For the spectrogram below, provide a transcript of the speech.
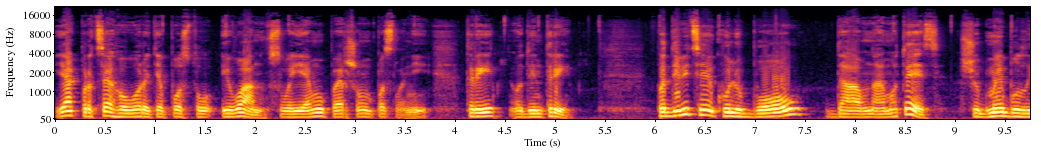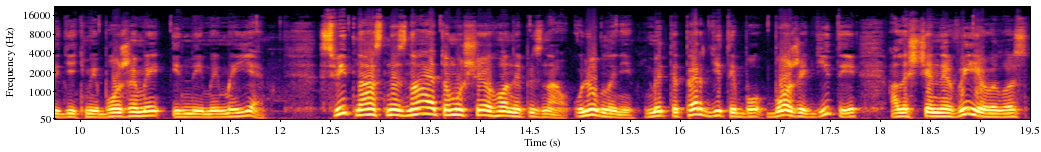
як про це говорить апостол Іван в своєму першому посланні 3.1.3. Подивіться, яку любов дав нам Отець, щоб ми були дітьми Божими і ними ми є. Світ нас не знає, тому що його не пізнав. Улюблені, ми тепер діти Бо- Божі діти, але ще не виявилось,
